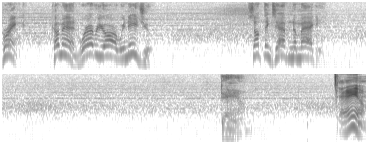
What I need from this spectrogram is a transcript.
Brink! Come in. Wherever you are, we need you. Something's happened to Maggie. Damn. Damn.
